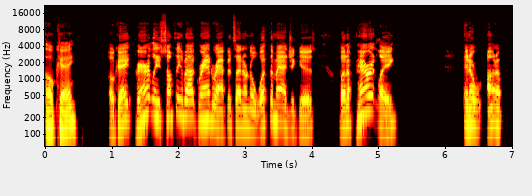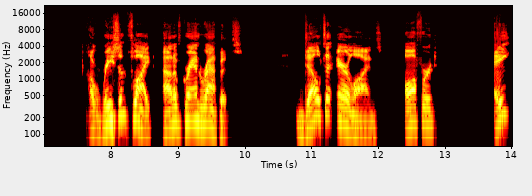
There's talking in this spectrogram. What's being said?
okay. Okay. Apparently, something about Grand Rapids. I don't know what the magic is, but apparently, in a on a a recent flight out of Grand Rapids, Delta Airlines offered eight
